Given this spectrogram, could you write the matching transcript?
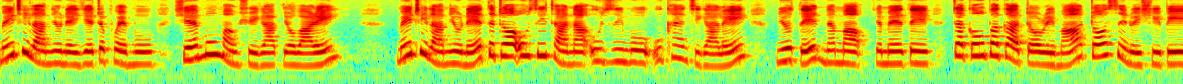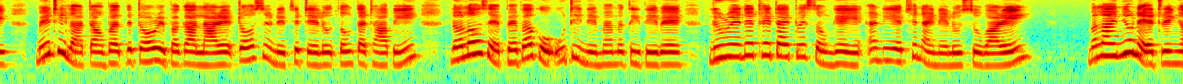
မိထီလာမြို့နယ်ရဲတပ်ဖွဲ့မှရဲမှုမောင်ရွှေကပြောပါတယ်။ မိထီလာမြို့နယ်တတော်ဦးစီးဌာနဦးစီးမှုဦးခန့်ကြီးကလည်းမြို့သစ်နမောက်ရမဲသိန်းတက်ကုန်းဘက်ကတောတွေမှာတောဆင်တွေရှိပြီးမိထီလာတောင်ဘက်တတော်တွေဘက်ကလာတဲ့တောဆင်တွေဖြစ်တယ်လို့သုံးသပ်ထားပြီးလောလောဆယ်ဘယ်ဘက်ကိုဥတီနေမှမသိသေးပဲလူတွေနဲ့ထိတ်တိုက်တွေ့ဆုံခဲ့ရင်အန္တရာယ်ဖြစ်နိုင်တယ်လို့ဆိုပါတယ်။ မလိုင်မြို့နယ်အတွင်းက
